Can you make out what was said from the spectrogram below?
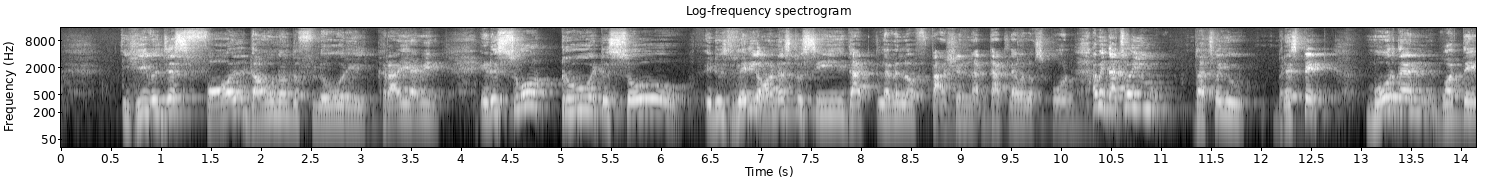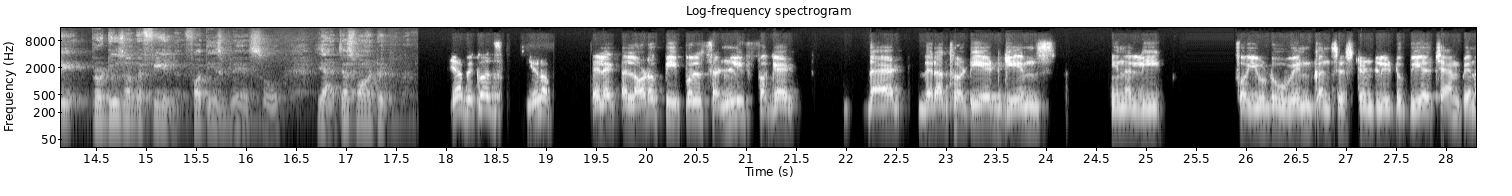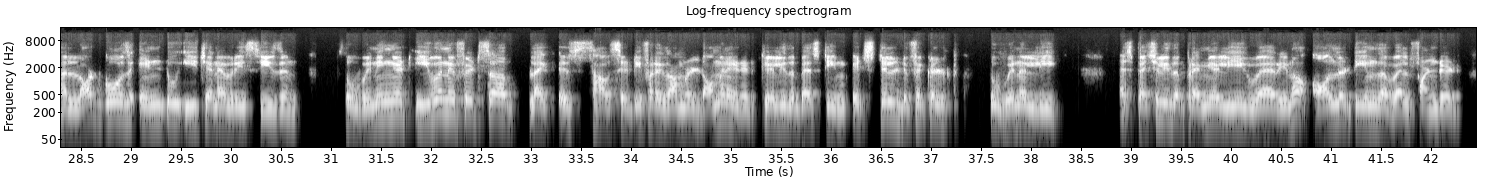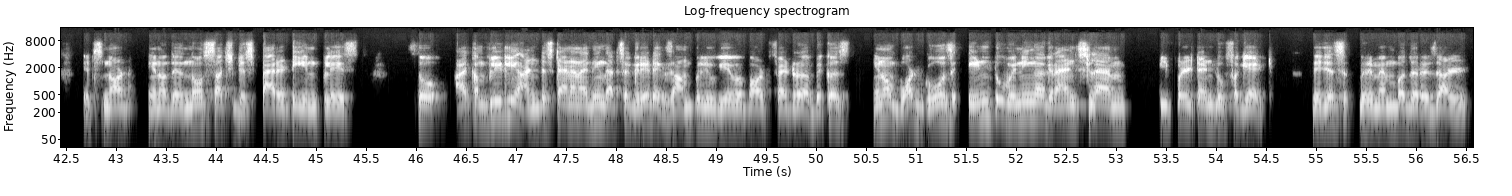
he will just fall down on the floor, he'll cry. I mean, it is so true, it is so, it is very honest to see that level of passion at that level of sport. I mean, that's why you, that's why you respect more than what they produce on the field for these hmm. players. So yeah, just wanted to. Yeah, because you know, like a lot of people suddenly forget that there are 38 games in a league for you to win consistently to be a champion. A lot goes into each and every season. So winning it, even if it's a like is how City, for example, dominated, clearly the best team, it's still difficult to win a league especially the Premier League, where you know all the teams are well funded. It's not you know there's no such disparity in place. So I completely understand, and I think that's a great example you gave about Federer because you know what goes into winning a Grand Slam, people tend to forget. They just remember the result.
